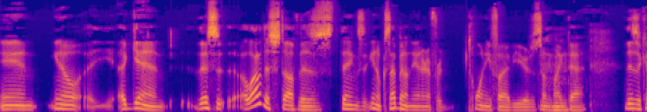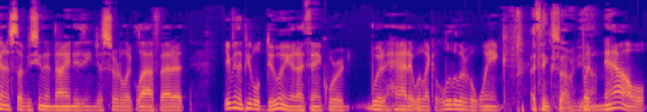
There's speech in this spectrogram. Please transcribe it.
and you know, again, this a lot of this stuff is things that you know because I've been on the internet for 25 years or something like Mhm. that. This is the kind of stuff you see in the 90s, and you just sort of like laugh at it. Even the people doing it, I think, were would had it with like a little bit of a wink. I think so. Yeah. But now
